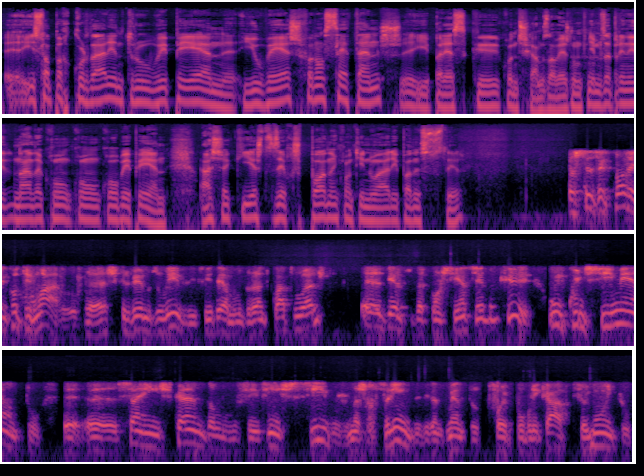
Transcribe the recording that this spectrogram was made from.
Eh, e só para recordar, entre o BPN e o BES foram sete anos e parece que quando chegámos BES não tínhamos aprendido nada com, com, com o BPN. Acha que estes erros podem continuar e podem suceder? Com certeza que podem continuar. Escrevemos o livro e fizemos durante quatro anos eh, dentro da consciência de que um conhecimento eh, eh, sem escândalos, enfim, excessivos, mas referindo, evidentemente, o que foi publicado, que foi muito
